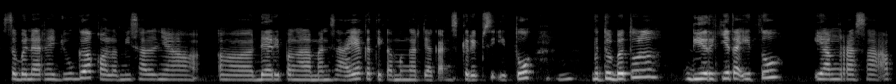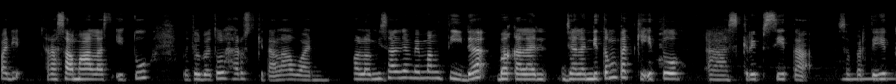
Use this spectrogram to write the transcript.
sebenarnya juga kalau misalnya uh, dari pengalaman saya ketika mengerjakan skripsi itu hmm. betul-betul diri kita itu yang rasa apa di rasa malas itu betul-betul harus kita lawan. Kalau misalnya memang tidak bakalan jalan di tempat ki itu uh, skripsi tak seperti hmm. itu.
